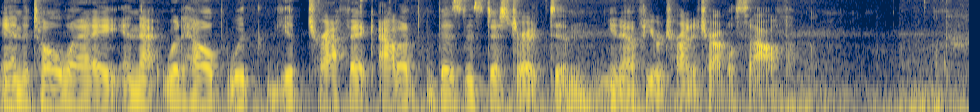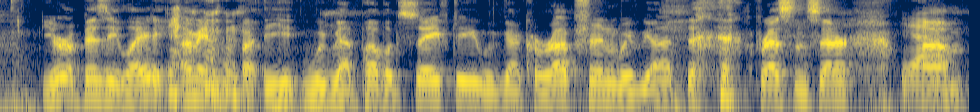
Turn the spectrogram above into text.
and the tollway and that would help with get traffic out of the business district and you know if you were trying to travel south You're a busy lady. I mean, we've got public safety, we've got corruption, we've got Preston Center. Yeah. Um,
